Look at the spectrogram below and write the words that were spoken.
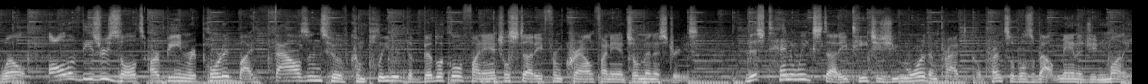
Well, all of these results are being reported by thousands who have completed the biblical financial study from Crown Financial Ministries. This 10 week study teaches you more than practical principles about managing money.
